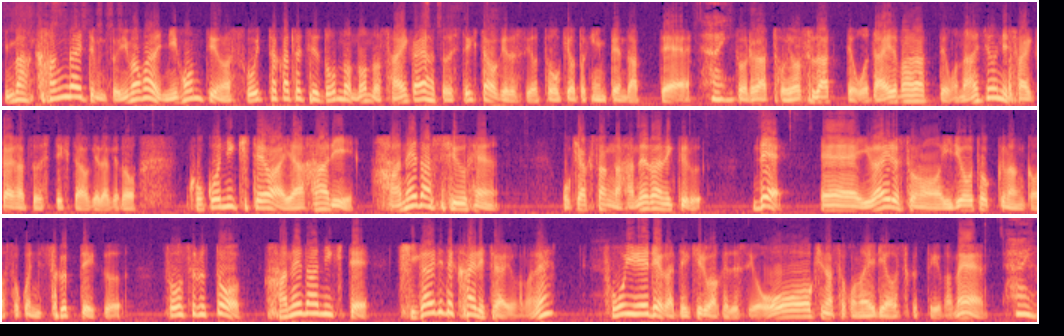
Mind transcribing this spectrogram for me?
今考えてみると、今まで日本っていうのはそういった形でどんどんどんどん再開発をしてきたわけですよ。東京都近辺だって。はい、それは豊洲だって、お台場だって同じように再開発をしてきたわけだけど、ここに来てはやはり羽田周辺、お客さんが羽田に来る。で、えー、いわゆるその医療特区なんかをそこに作っていく。そうすると、羽田に来て日帰りで帰れちゃうようなね。そういうエリアができるわけですよ。大きなそこのエリアを作っていけばね。はい。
